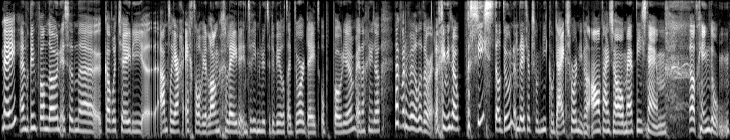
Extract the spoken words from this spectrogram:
Nee. Henry van Loon is een eh cabaretier die eh, een aantal jaar echt alweer lang geleden in drie minuten de wereldtijd doordeed op het podium. En dan ging hij zo, welke van de wereldtijd door? En dan ging hij zo precies dat doen. En dan deed hij ook zo Nico Dijkshoorn, die dan altijd zo met die stem dat ging doen.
